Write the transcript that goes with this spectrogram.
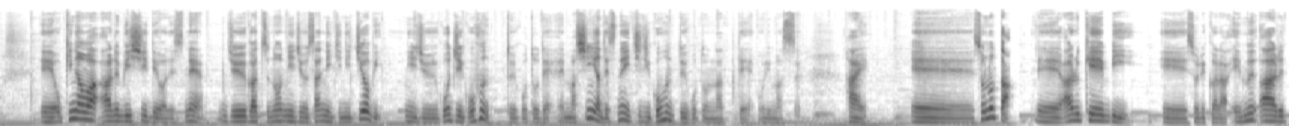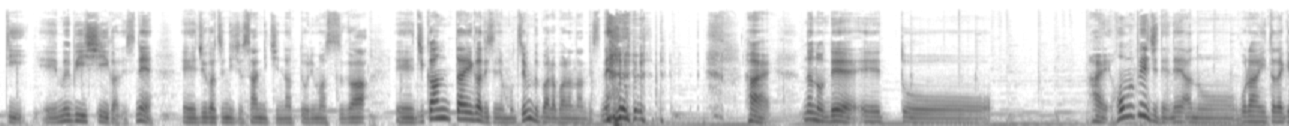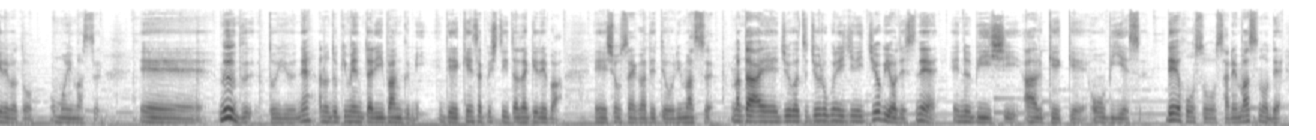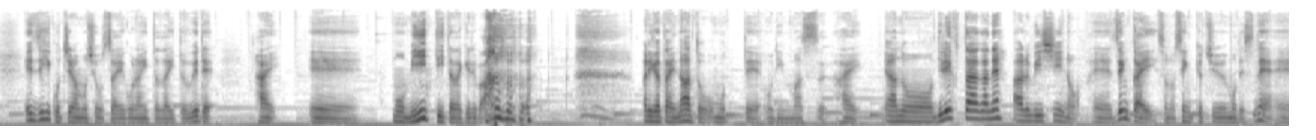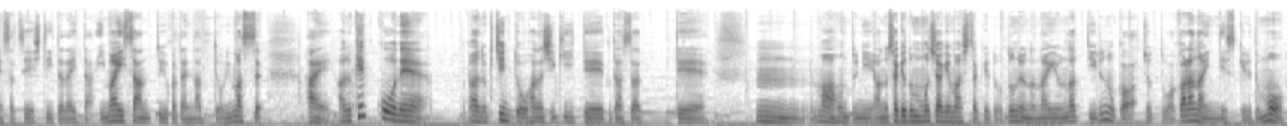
えー、沖縄 RBC ではですね10月の23日日曜日25時5分ということで、えー、まあ、深夜ですね1時5分ということになっております。はい、えー、その他、えー、RKB、えー、それから MRT、MBC がですね、えー、10月23日になっておりますが、えー、時間帯がですねもう全部バラバラなんですね。はい。なのでえー、っとはい。ホームページでねあのご覧いただければと思います。えー、ムーブというねあのドキュメンタリー番組で検索していただければ、えー、詳細が出ております。また、えー、10月16日日曜日はですね NBC、RKK、OBS で放送されますので、えー、ぜひこちらも詳細ご覧いただいた上で、はい、えー、もう見入っていただければ ありがたいなと思っております。はい。あのディレクターがね RBC の、えー、前回その選挙中もですね、えー、撮影していただいた今井さんという方になっております。はい、あの結構ねあのきちんとお話聞いてくださってうん。まあ本当にあの先ほども申し上げましたけどどのような内容になっているのかはちょっとわからないんですけれども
